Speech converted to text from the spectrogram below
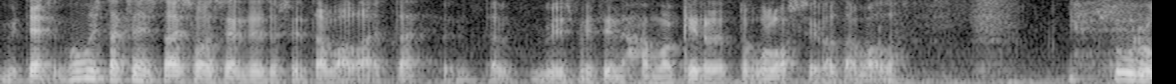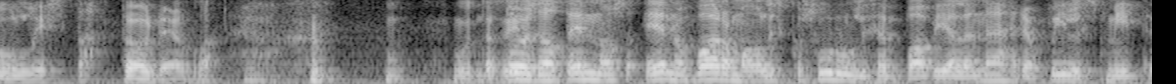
miten, muistaakseni se taisi olla selitetty sillä tavalla, että, että Will Smithin hahmo on kirjoitettu ulos sillä tavalla. Surullista. Todella. Mutta siis... Toisaalta en ole, en ole varma, olisiko surullisempaa vielä nähdä Will Smith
